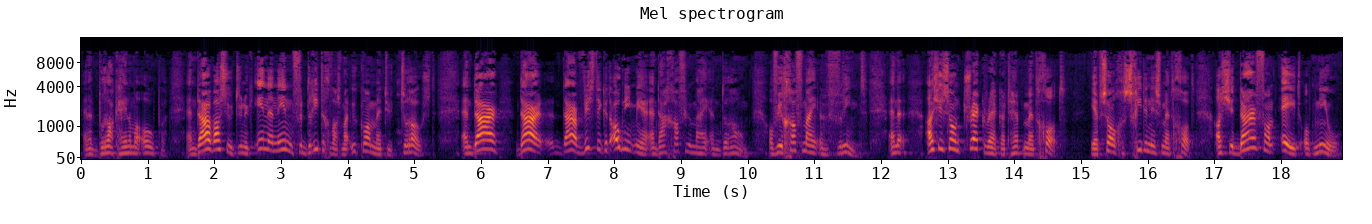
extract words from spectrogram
en het brak helemaal open. En daar was u toen ik in en in verdrietig was. Maar u kwam met uw troost. En daar, daar, daar wist ik het ook niet meer. En daar gaf u mij een droom. Of u gaf mij een vriend. En eh, als je zo'n track record hebt met God. Je hebt zo'n geschiedenis met God. Als je daarvan eet opnieuw.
